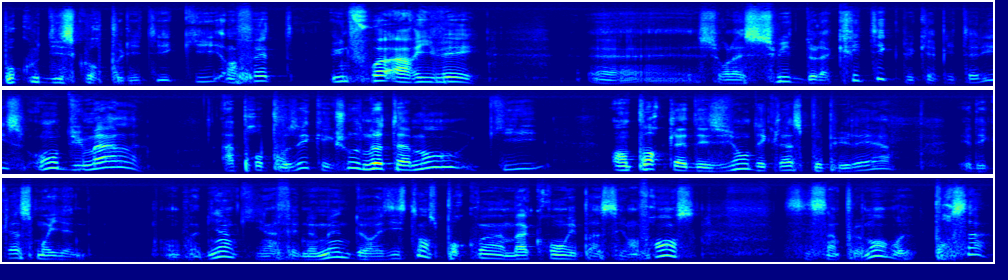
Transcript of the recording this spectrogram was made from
beaucoup de discours politiques qui, en fait, une fois arrivés euh, sur la suite de la critique du capitalisme, ont du mal à proposer quelque chose, notamment qui emporte l'adhésion des classes populaires et des classes moyennes. On voit bien qu'il y a un phénomène de résistance. Pourquoi Macron est passé en France? C'est simplement pour ça.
